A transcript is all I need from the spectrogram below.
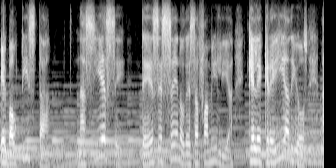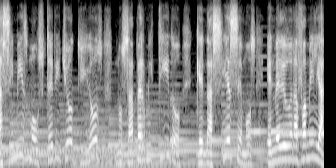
el Bautista naciese de ese seno, de esa familia que le creía a Dios, asimismo usted y yo, Dios nos ha permitido que naciésemos en medio de una familia,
